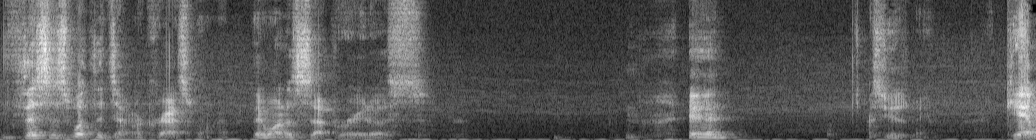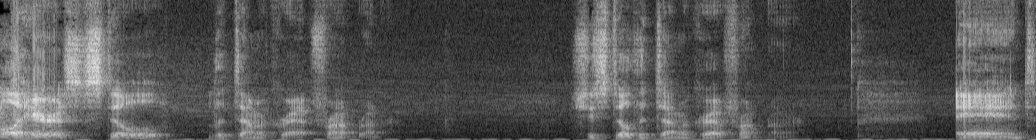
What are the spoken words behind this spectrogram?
this is what the Democrats want. They want to separate us. And, excuse me, Kamala Harris is still the Democrat frontrunner. She's still the Democrat frontrunner and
